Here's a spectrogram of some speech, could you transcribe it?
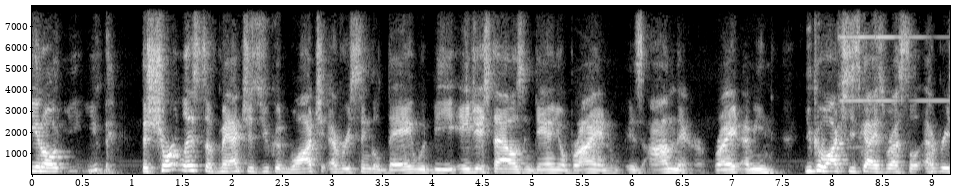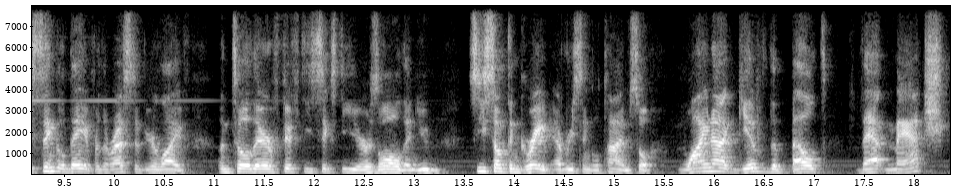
you know, you, the short list of matches you could watch every single day would be AJ Styles and Daniel Bryan is on there, right? I mean, you could watch these guys wrestle every single day for the rest of your life until they're 50, 60 years old, and you see something great every single time. So why not give the belt that match?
